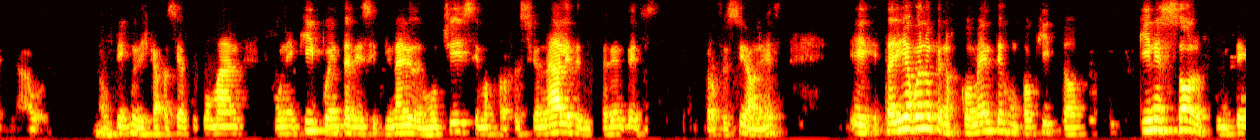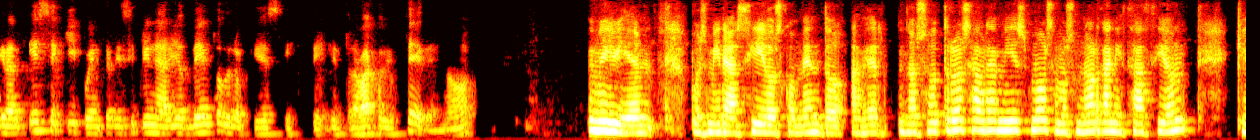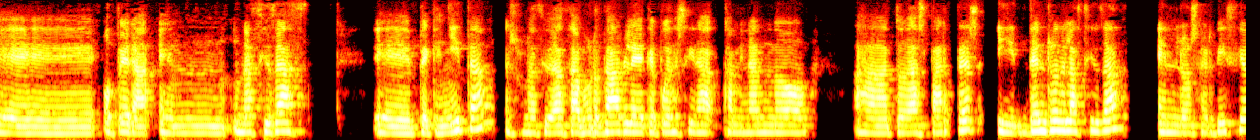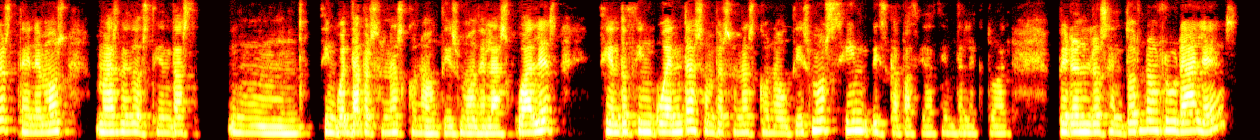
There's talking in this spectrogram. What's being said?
Autismo y Discapacidad Tucumán, un equipo interdisciplinario de muchísimos profesionales de diferentes profesiones, eh, estaría bueno que nos comentes un poquito quiénes son los que integran ese equipo interdisciplinario dentro de lo que es este, el trabajo de ustedes, ¿no? Muy bien, pues mira, sí os comento. A ver, nosotros ahora mismo somos una organización que opera en una ciudad eh, pequeñita, es una ciudad abordable que puedes ir caminando a todas partes. Y dentro de la ciudad, en los servicios, tenemos más de 250 mm, personas con autismo, de las cuales 150 son personas con autismo sin discapacidad intelectual. Pero en los entornos rurales,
